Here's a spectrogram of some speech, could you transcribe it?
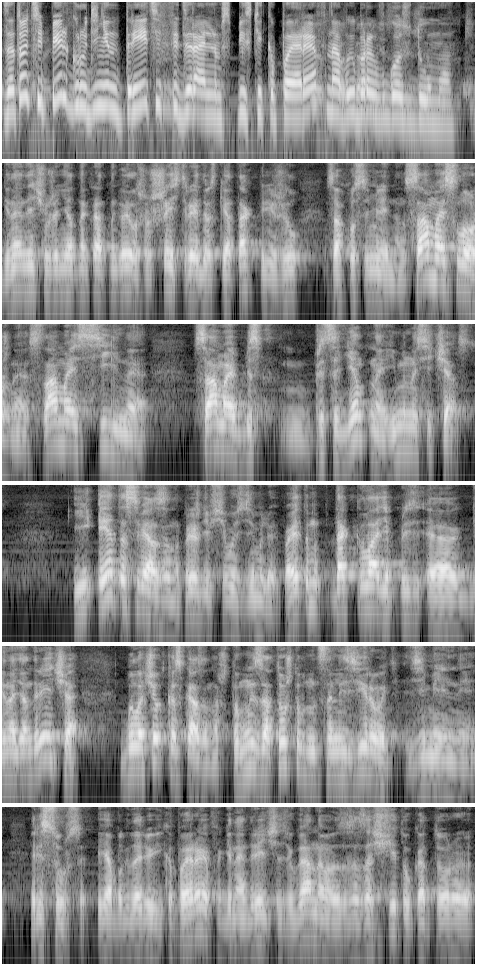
Зато теперь Грудинин третий в федеральном списке КПРФ на выборах в Госдуму. Геннадий Андреевич уже неоднократно говорил, что шесть рейдерских атак пережил совхоз. Но Самое сложное, самое сильное, самое беспрецедентное именно сейчас. И это связано прежде всего с землей. Поэтому в докладе э, Геннадия Андреевича было четко сказано, что мы за то, чтобы национализировать земельные ресурсы. Я благодарю и КПРФ, и Геннадия Андреевича Зюганова за защиту, которую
